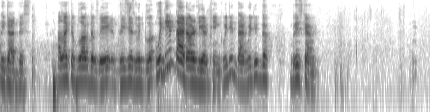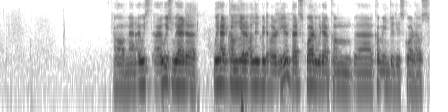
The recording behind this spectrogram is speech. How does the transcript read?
We got this. I like to block the way breezes with blo- We did that earlier, Pink. We did that. We did the breeze camp. Oh man, I wish I wish we had a we had come here a little bit earlier. That squad would have come uh, come into the squad house.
